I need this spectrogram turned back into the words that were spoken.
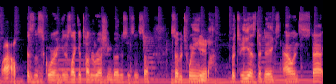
wow. because the scoring there's like a ton of rushing bonuses and stuff. So between Yeah. but he has the Diggs Allen stack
